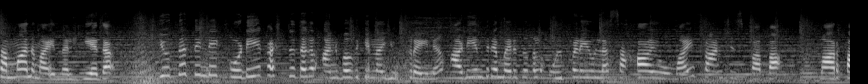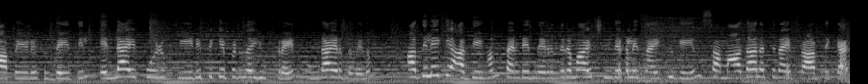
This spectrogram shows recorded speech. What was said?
സമ്മാനമായി നൽകിയത്. യുദ്ധത്തിന്റെ കൊടിയ കഷ്ടതകൾ അനുഭവിക്കുന്ന യുക്രൈന് അടിയന്തര മരുന്നുകൾ ഉൾപ്പെടെയുള്ള സഹായവുമായി ഫ്രാൻസിസ് പാപ്പ മാർപ്പാപ്പയുടെ ഹൃദയത്തിൽ എല്ലായ്പ്പോഴും പീഡിപ്പിക്കപ്പെടുന്ന യുക്രൈൻ ഉണ്ടായിരുന്നുവെന്നും അതിലേക്ക് അദ്ദേഹം തന്റെ നിരന്തരമായ ചിന്തകളെ നയിക്കുകയും സമാധാനത്തിനായി പ്രാർത്ഥിക്കാൻ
